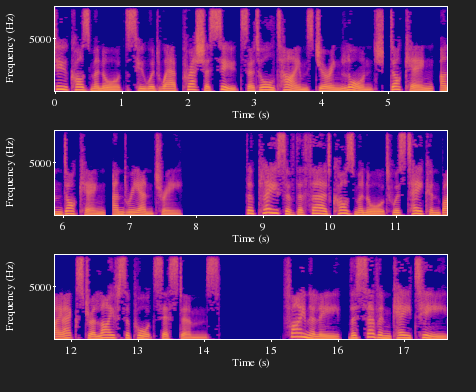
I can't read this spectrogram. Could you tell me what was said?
two cosmonauts who would wear pressure suits at all times during launch, docking, undocking, and re-entry. The place of the third cosmonaut was taken by extra life support systems. Finally, the 7KT,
